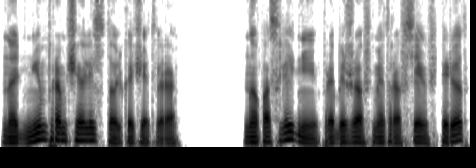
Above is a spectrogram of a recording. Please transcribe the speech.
Над ним промчались только четверо. Но последний, пробежав метров семь вперед,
